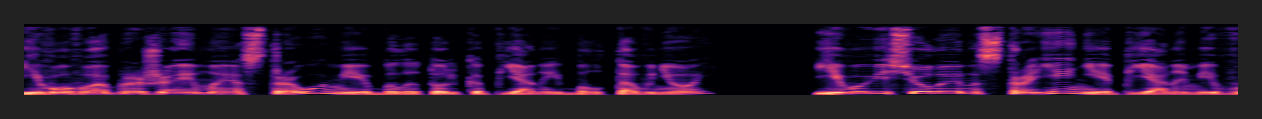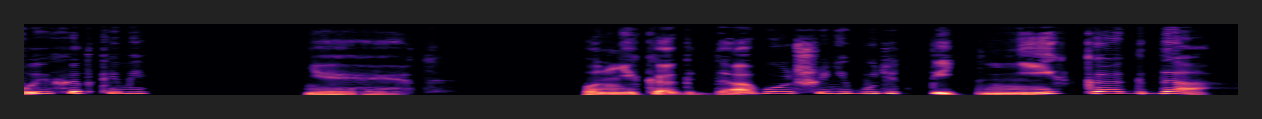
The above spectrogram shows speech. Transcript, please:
Его воображаемое остроумие было только пьяной болтовней, его веселое настроение пьяными выходками? Нет, он никогда больше не будет пить. Никогда.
